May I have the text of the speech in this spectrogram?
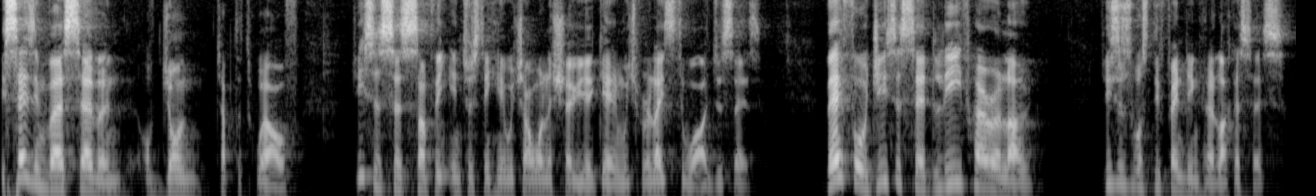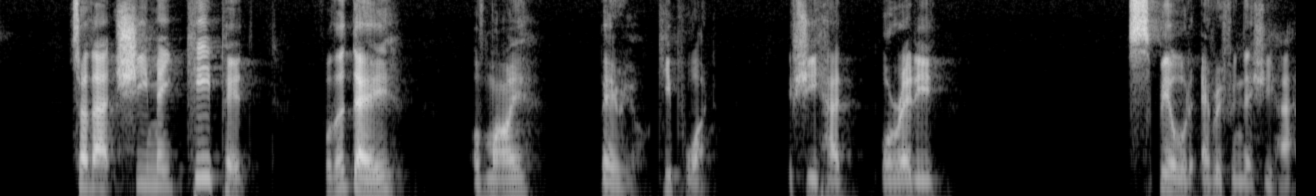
It says in verse 7 of John chapter 12, Jesus says something interesting here, which I want to show you again, which relates to what I just said. Therefore, Jesus said, Leave her alone. Jesus was defending her, like I says, so that she may keep it for the day of my burial. Keep what? If she had already spilled everything that she had.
